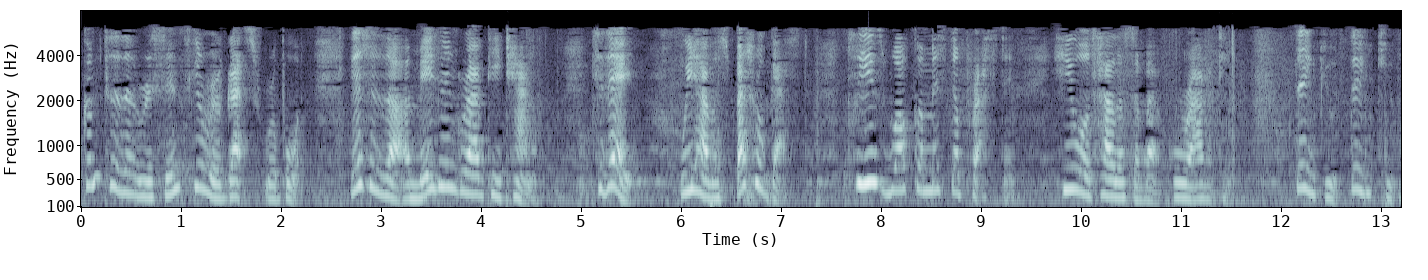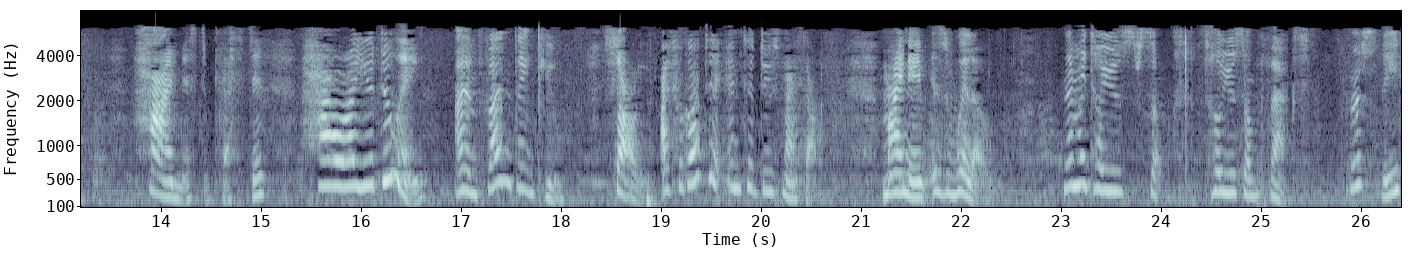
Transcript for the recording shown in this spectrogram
welcome to the Rosinski Regrets Report. This is the Amazing Gravity channel. Today, we have a special guest. Please welcome Mr. Preston. He will tell us about gravity. Thank you, thank you. Hi, Mr. Preston. How are you doing? I am fine, thank you. Sorry, I forgot to introduce myself. My name is Willow. Let me tell you some, tell you some facts. Firstly,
